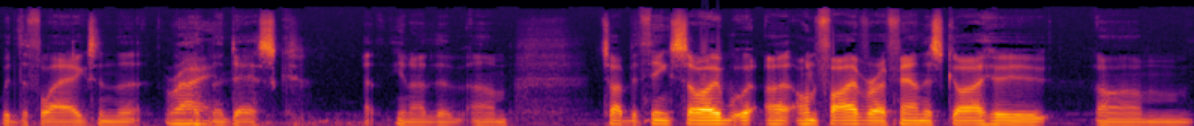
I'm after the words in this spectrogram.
with the flags and the Right. and the desk, uh, you know the um, type of thing. So I uh, on Fiverr I found this guy who. Um,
